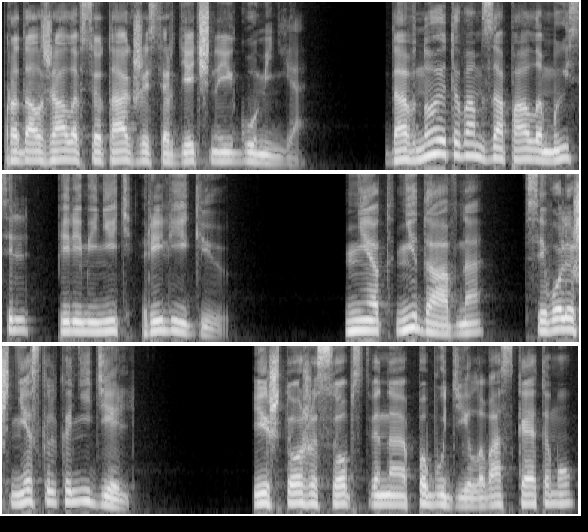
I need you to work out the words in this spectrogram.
продолжала все так же сердечно игуменья, «давно это вам запала мысль переменить религию. Нет, недавно, всего лишь несколько недель. И что же, собственно, побудило вас к этому?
